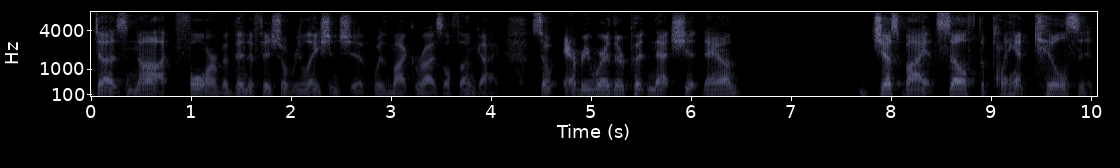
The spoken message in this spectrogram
does not form a beneficial relationship with mycorrhizal fungi. So everywhere they're putting that shit down, just by itself the plant kills it.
